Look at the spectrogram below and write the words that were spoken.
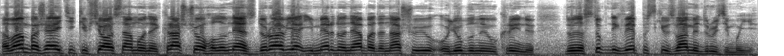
А вам бажаю тільки всього самого найкращого. Головне здоров'я і мирного неба до нашою улюбленою Україною. До наступних випусків з вами, друзі мої.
